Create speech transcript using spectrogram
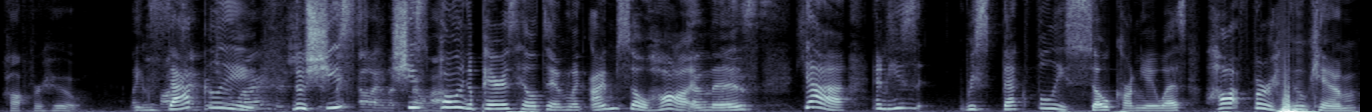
Hot for who? Like, exactly. No, she's like, "Oh, she's so pulling a Paris Hilton. Like I'm so hot in this. Yeah, and he's respectfully so Kanye West. Hot for who, Kim?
